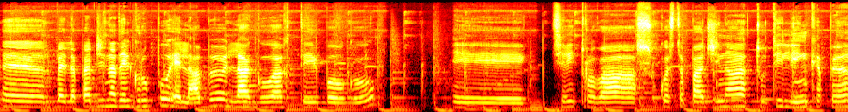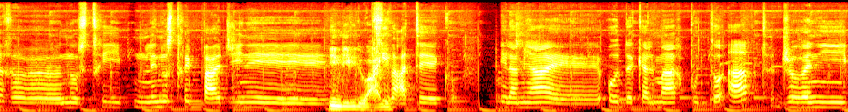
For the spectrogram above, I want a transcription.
Eh, beh, la pagina del gruppo è Lab, Lago Arte Bogo e si ritrova su questa pagina tutti i link per uh, nostri, le nostre pagine individuali private. Ecco. E la mia è odecalmar.art, Giovanni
